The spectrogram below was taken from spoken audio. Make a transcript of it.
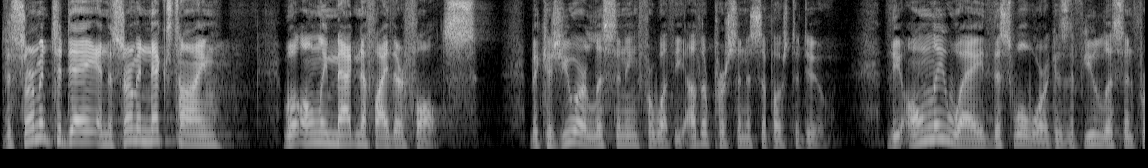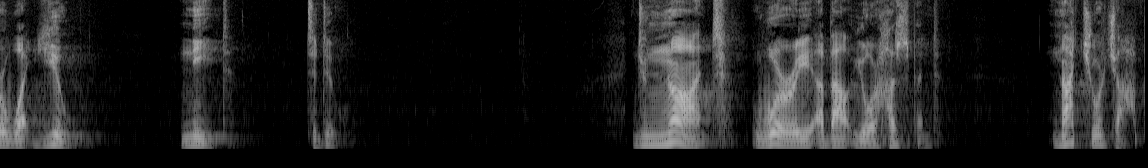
the sermon today and the sermon next time will only magnify their faults because you are listening for what the other person is supposed to do. The only way this will work is if you listen for what you need to do. Do not worry about your husband, not your job.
